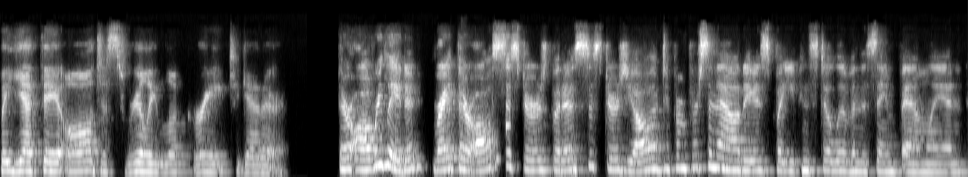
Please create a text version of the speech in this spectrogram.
but yet they all just really look great together. They're all related, right? They're all sisters, but as sisters, y'all have different personalities, but you can still live in the same family and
